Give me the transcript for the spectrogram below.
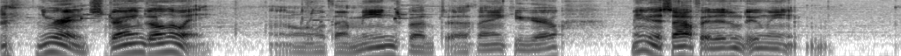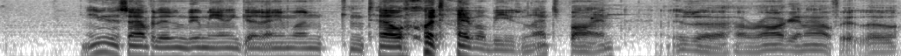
You're right, Strange on the way. I don't know what that means, but uh, thank you, girl. Maybe this outfit isn't do me... Maybe this outfit doesn't do me any good. Anyone can tell what type I'll be using. That's fine. It is a, a rockin' outfit, though,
